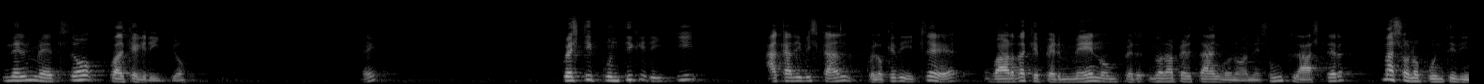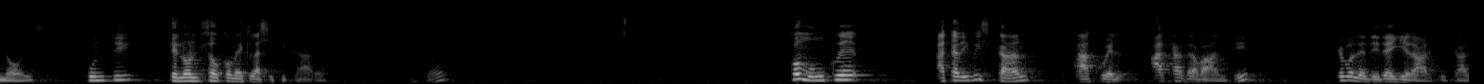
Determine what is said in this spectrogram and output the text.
nel mezzo qualche grigio. Okay? Questi punti grigi HDB Scan quello che dice è guarda che per me non, per, non appartengono a nessun cluster ma sono punti di noise, punti che non so come classificare. Okay? Comunque HDB scan ha quel H davanti che vuole dire hierarchical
